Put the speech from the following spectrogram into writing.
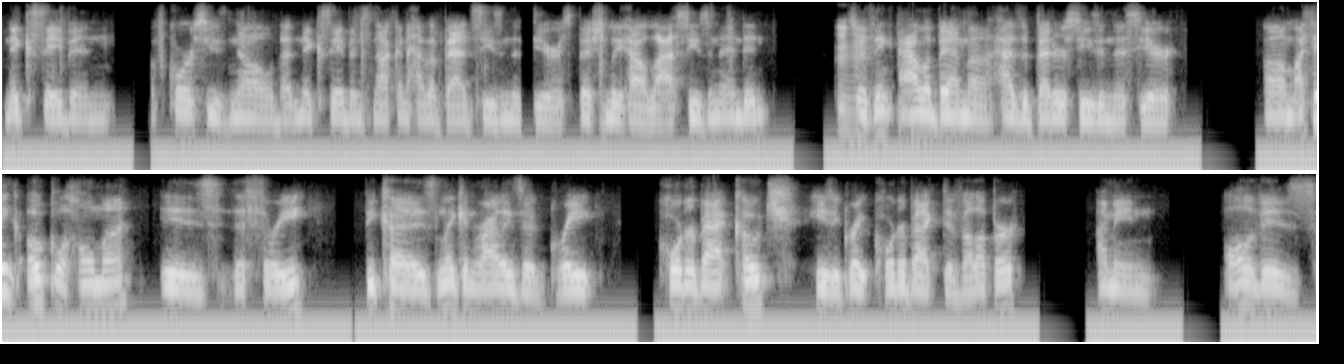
Nick Saban. Of course, you know that Nick Saban's not going to have a bad season this year, especially how last season ended. Mm-hmm. So I mm-hmm. think Alabama has a better season this year. Um, I think Oklahoma is the three because Lincoln Riley's a great quarterback coach. He's a great quarterback developer. I mean, all of his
